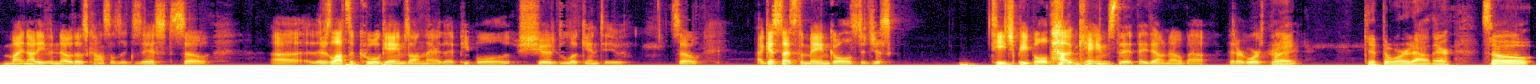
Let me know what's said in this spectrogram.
might not even know those consoles exist. So uh, there's lots of cool games on there that people should look into. So I guess that's the main goal is to just teach people about games that they don't know about that are worth playing. Right. Get the word out there. So,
